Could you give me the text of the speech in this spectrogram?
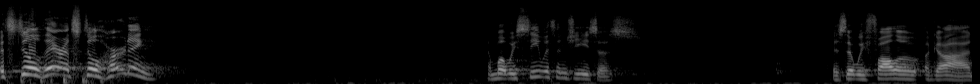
It's still there, it's still hurting. And what we see within Jesus is that we follow a God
